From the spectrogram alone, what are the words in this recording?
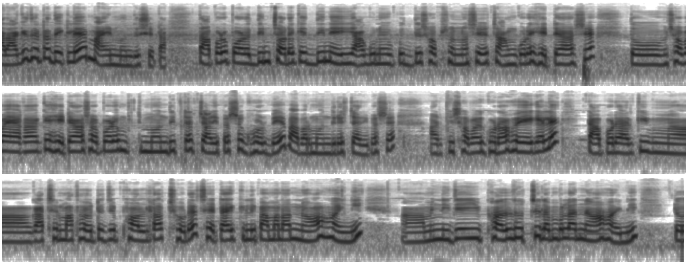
আর আগে যেটা দেখলে, মায়ের মন্দির সেটা। তারপরে পরের দিন চড়কের দিন এই আগুনের উপর দিয়ে সব সন্ন্যাসী চান করে হেঁটে আসে। তো সবাই একা একে হেঁটে আসার পরে মন্দিরটার চারিপাশে ঘুরবে, বাবার মন্দিরের চারিপাশে। আর কি সবাই ঘোরা হয়ে গেলে, তারপরে আর কি গাছের মাথায় ওঠে যে ফলটা ছড়ে, সেটাই ক্লিপ আমার আর নেওয়া হয়নি। আমি নিজেই ফল ধরছিলাম বলে আর নেওয়া হয়নি। তো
